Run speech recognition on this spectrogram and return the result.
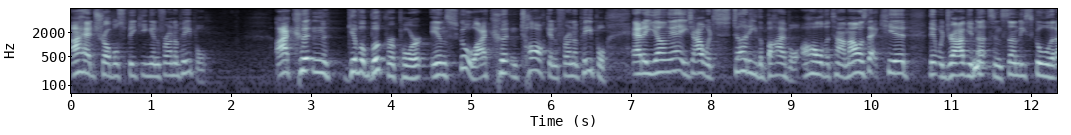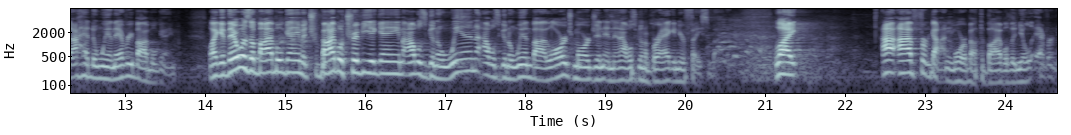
I had trouble speaking in front of people. I couldn't give a book report in school. I couldn't talk in front of people. At a young age, I would study the Bible all the time. I was that kid that would drive you nuts in Sunday school that I had to win every Bible game. Like if there was a Bible game, a Bible trivia game, I was going to win. I was going to win by a large margin, and then I was going to brag in your face about it. Like I, have forgotten more about the Bible than you'll ever know.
